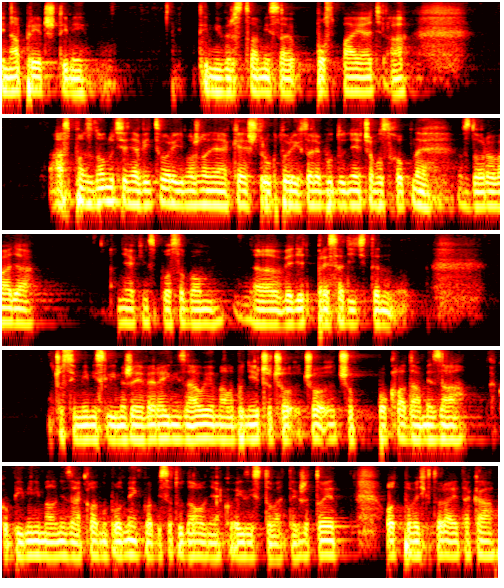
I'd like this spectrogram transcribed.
naprieč tými, tými vrstvami sa pospájať a aspoň z donútenia vytvoriť možno nejaké štruktúry, ktoré budú niečomu schopné vzdorovať a nejakým spôsobom uh, vedieť presadiť ten čo si my myslíme, že je verejný záujem, alebo niečo, čo, čo, čo pokladáme za akoby minimálne základnú podmienku, aby sa tu dalo nejako existovať. Takže to je odpoveď, ktorá je taká,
